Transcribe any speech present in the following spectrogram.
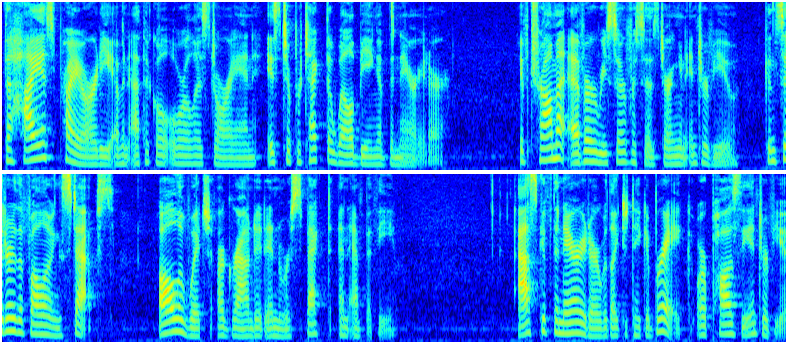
The highest priority of an ethical oral historian is to protect the well being of the narrator. If trauma ever resurfaces during an interview, consider the following steps all of which are grounded in respect and empathy. Ask if the narrator would like to take a break or pause the interview.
